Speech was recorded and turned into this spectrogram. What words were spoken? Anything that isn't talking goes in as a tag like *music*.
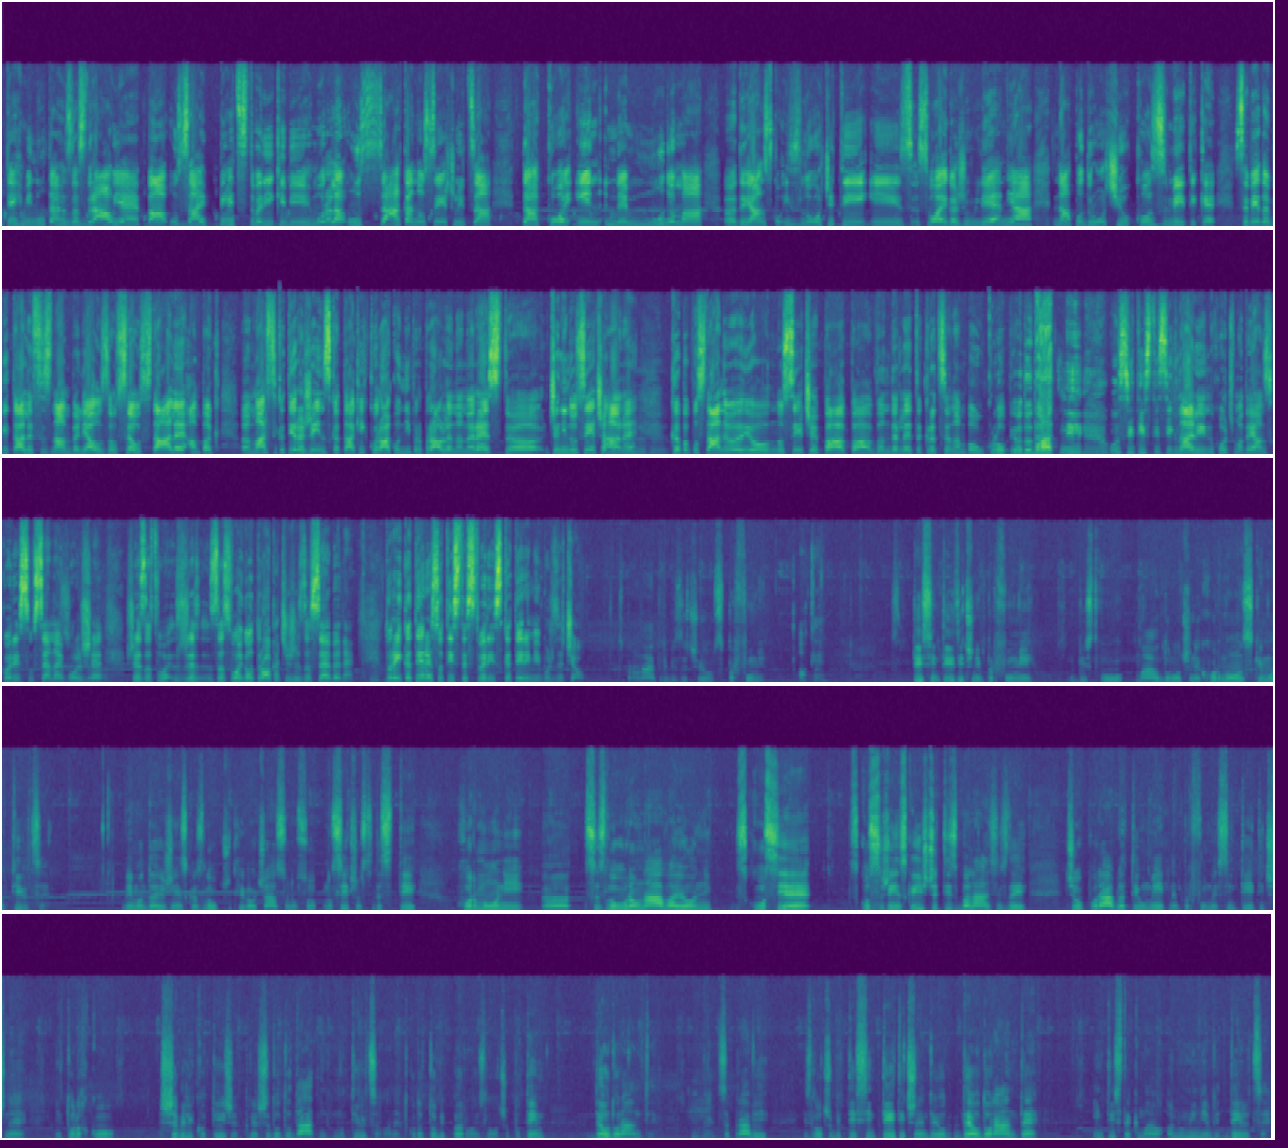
V teh minutah za zdravje, pa vsaj pet stvari, ki bi jih morala vsaka nosečnica takoj in ne mudoma dejansko izločiti iz svojega življenja na področju kozmetike. Seveda bi tale seznam veljal za vse ostale, ampak marsikatera ženska takih korakov ni pripravljena narediti, če ni noseča, a ne. Ke pa postanejo noseče, pa, pa vendarle takrat se nam pa vklopijo dodatni *laughs* vsi tisti signali in hočemo dejansko res vse najboljše še za že za svojega otroka, če že za sebe ne. Torej, katere so tiste stvari, s katerimi boš začel? Se pravi, najprej bi začel s parfumi. Okej. Ti sintetični parfumi v bistvu imajo določene hormonske motilce. Vemo, da je ženska zelo občutljiva v času nosečnosti, da se ti hormoni, se zelo uravnavajo, skozi je, skozi ženska išče tisti balans. In zdaj, če uporablja te umetne parfume, sintetične, je to lahko še veliko težje, pride še do dodatnih motilcev, ne. Tako da to bi prvo izločil. Potem deodoranti. Se pravi, izločil bi te sintetične deodorante in tiste, ki imajo aluminijeve delce.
